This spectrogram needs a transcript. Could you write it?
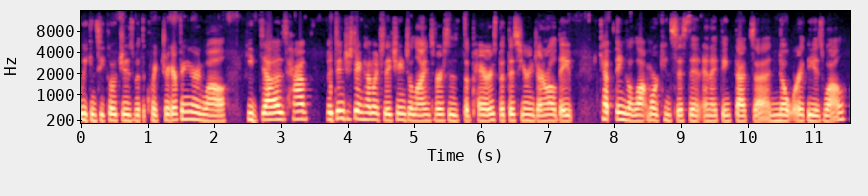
we can see coaches with a quick trigger finger. And while he does have, it's interesting how much they change the lines versus the pairs, but this year in general, they've kept things a lot more consistent, and I think that's uh, noteworthy as well.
